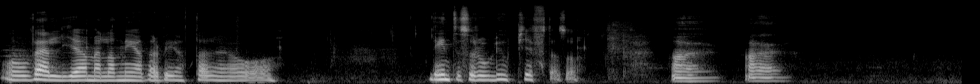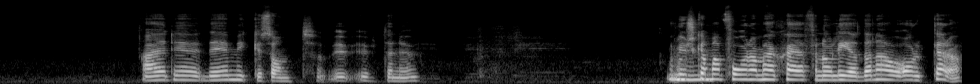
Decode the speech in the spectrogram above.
Och välja mellan medarbetare och... Det är inte så rolig uppgift alltså. Nej, nej. Nej, det, det är mycket sånt ute nu. Mm. Hur ska mm. man få de här cheferna och ledarna att orka då?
